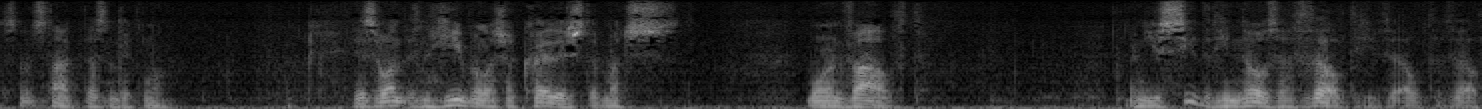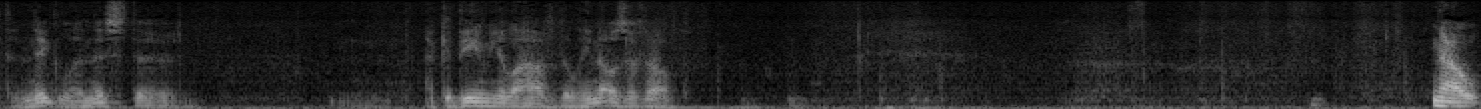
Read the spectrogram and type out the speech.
It's, it's not. It doesn't take long. There's one in Hebrew, Lashon Kodesh, they're much more involved. And you see that he knows a Welt, he Welt, a Welt. Nigla, Nister, Academia Lahavdil, he knows a Welt. Now,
